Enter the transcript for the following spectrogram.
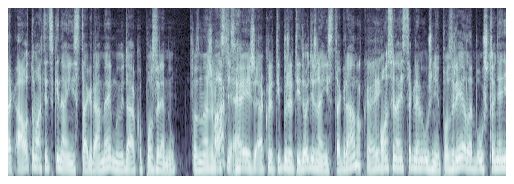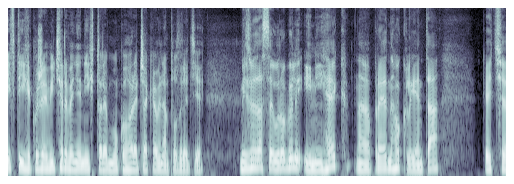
Tak automaticky na Instagrame mu ju dá ako pozrenú. To znamená, že Fakt? vlastne, hej, že akože typu, že ty dojdeš na Instagram, OK. on si na Instagrame už nepozrie, lebo už to není v tých akože vyčervenených, ktoré mu ako hore čakajú na pozretie. My sme zase urobili iný hack eh, pre jedného klienta, keď eh,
